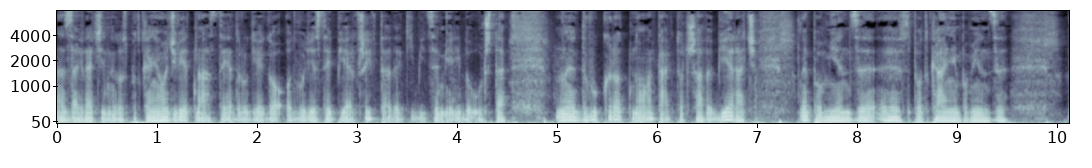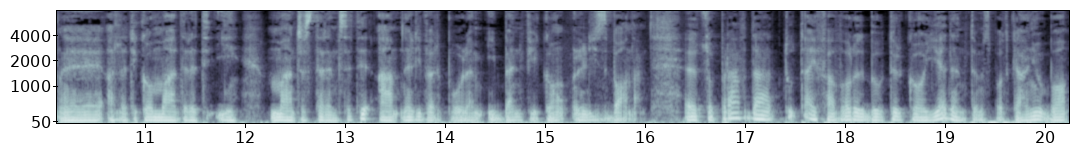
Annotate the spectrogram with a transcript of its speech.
zagrać jednego spotkania o 19, a drugiego o 21. Wtedy kibice mieliby ucztę dwukrotną. A tak, to trzeba wybierać pomiędzy spotkaniem, pomiędzy e, Atletico Madryt i Manchesterem City, a Liverpoolem i Benficą Lizbona. E, co prawda tutaj faworyt był tylko jeden w tym spotkaniu, bo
